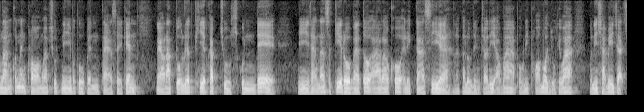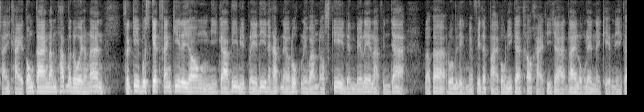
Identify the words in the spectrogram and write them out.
ำลังค่อนข้างพร้อมครับ ชุดนี้ประตูเป็นแต่เซเกนแนวรับตัวเลือกเพียบครับชูสกุนเดมีทางด้านสกี้โรเบโตอาราโคเอลิกาเซีย แล้วก็รวมถึงจอร์ดี้อัลบาพวกนี้พร้อมหมดอยู่ที่ว่า วันนี้ชาบี้จะใช้ใครตรงกลางนำทัพมาโดยทางด้านสกี้บุสเกตแฟงกี้เดยอง มีกาบี้มีเปรดี้นะครับ แนวรุกเลวานดอสกี้เดมเบเล่ลาฟินจา แล้วก็รวมไปถึงเมมฟิสปายพวกนี้ก็เข้าข่ายที่จะได้ลงเล่นในเกมนี้ก็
